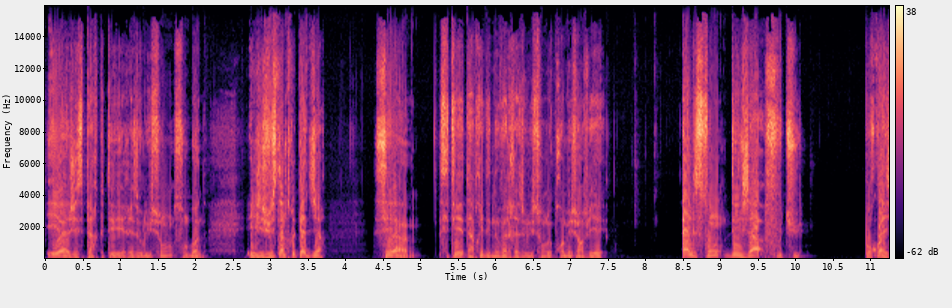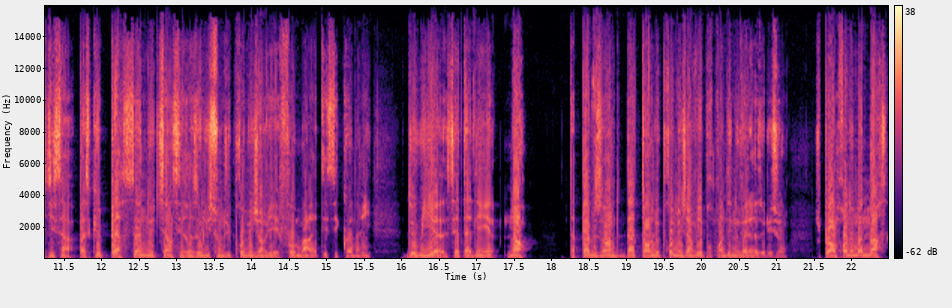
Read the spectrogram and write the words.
Et euh, j'espère que tes résolutions sont bonnes. Et j'ai juste un truc à te dire. C'est, euh, si t'as pris des nouvelles résolutions le 1er janvier, elles sont déjà foutues. Pourquoi je dis ça? Parce que personne ne tient ses résolutions du 1er janvier. Faut m'arrêter ces conneries de oui, euh, cette année. Non. T'as pas besoin d'attendre le 1er janvier pour prendre des nouvelles résolutions. Tu peux en prendre au mois de mars,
